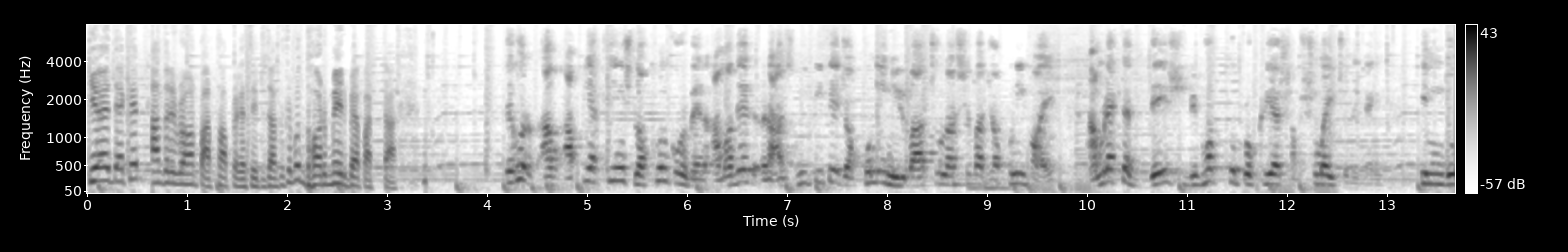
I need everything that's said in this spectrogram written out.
কীভাবে দেখেন? আন্দোলন রহমান পার্থ আপনার কাছে একটু জানতে চাইব ধর্মের ব্যাপারটা। দেখুন আপনি একটা জিনিস লক্ষণ করবেন, আমাদের রাজনীতিতে যখনই নির্বাচন আসে বা যখনই হয়, আমরা একটা দেশ বিভক্ত প্রক্রিয়া সবসময় চলে যাই। হিন্দু,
